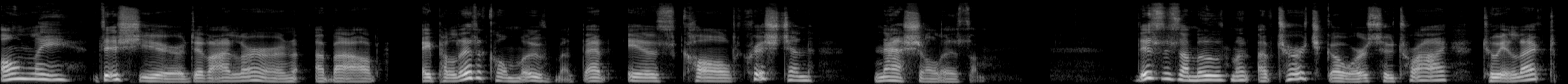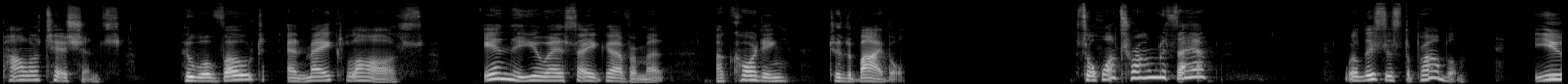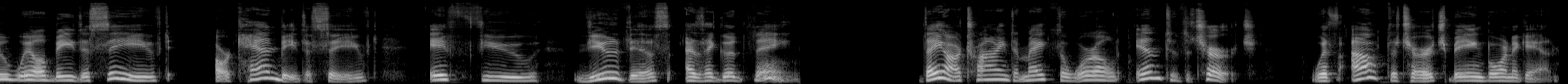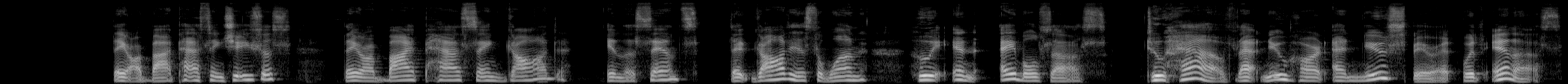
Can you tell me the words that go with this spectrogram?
Only this year did I learn about a political movement that is called Christian nationalism. This is a movement of churchgoers who try to elect politicians who will vote and make laws in the USA government according to the Bible. So, what's wrong with that? Well, this is the problem. You will be deceived or can be deceived if you view this as a good thing. They are trying to make the world into the church without the church being born again. They are bypassing Jesus. They are bypassing God in the sense that God is the one who enables us to have that new heart and new spirit within us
